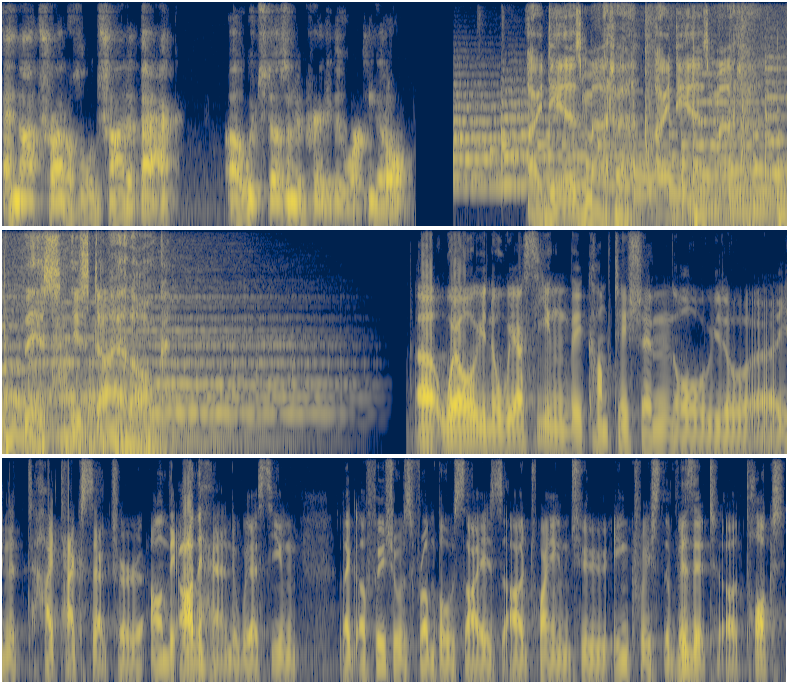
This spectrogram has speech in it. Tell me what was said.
and not try to hold China back, uh, which doesn't appear to be working at all. Ideas matter. Ideas matter. This is Dialogue. Uh, well, you know, we are seeing the competition, or you know, uh, in the high tech sector. On the other hand, we are seeing like officials from both sides are trying to increase the visit uh, talks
